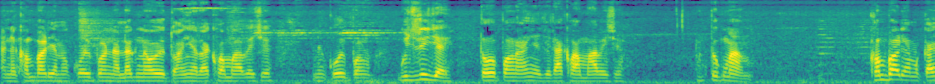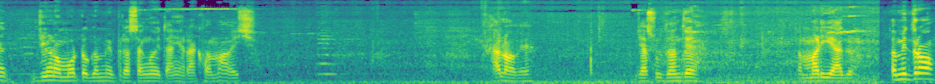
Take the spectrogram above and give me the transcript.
અને ખંભાળિયામાં કોઈ પણના લગ્ન હોય તો અહીંયા રાખવામાં આવે છે. અને કોઈ પણ ગુજરી જાય તો પણ અહીંયા જ રાખવામાં આવે છે. ટૂંકમાં ખંભાળિયામાં કાંઈક ઝીણો મોટો ગમે પ્રસંગ હોય તો અહીંયા રાખવામાં આવે છે. હાલો હવે જાસુ ધંધે મળીએ આગળ. તો મિત્રો,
